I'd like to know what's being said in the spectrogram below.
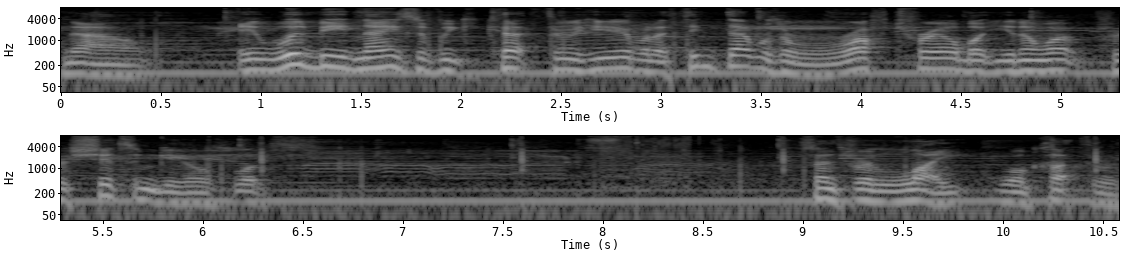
Now, it would be nice if we could cut through here, but I think that was a rough trail. But you know what? For shits and giggles, let's. Since we're light, we'll cut through.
